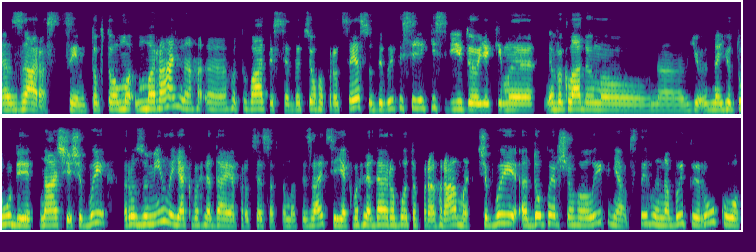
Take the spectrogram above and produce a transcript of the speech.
е, зараз цим, тобто морально е, готуватися до цього процесу, дивитися якісь відео, які ми викладуємо на на Ютубі, наші щоб ви розуміли, як виглядає процес автоматизації, як виглядає робота програми, щоб ви е, до 1 липня встигли набити руку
